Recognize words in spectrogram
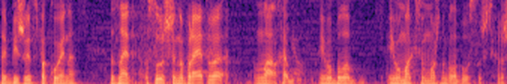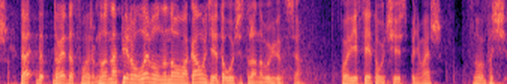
Смотри, бежит спокойно. Знает, слушай, ну про этого... Ну ладно, его было... Его максимум можно было бы услышать, хорошо. Да- да- давай досмотрим. Но на первый level на новом аккаунте это очень странно выглядит все. Вот если это учесть, понимаешь? Ну, почти...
